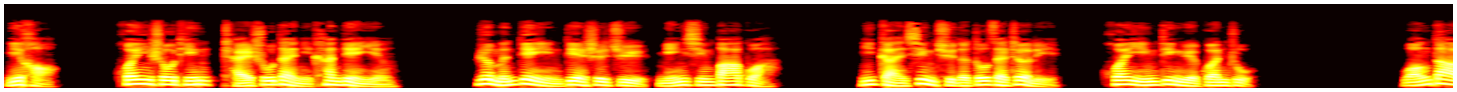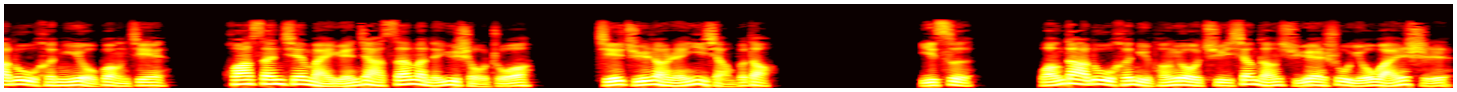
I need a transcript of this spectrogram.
你好，欢迎收听柴叔带你看电影，热门电影、电视剧、明星八卦，你感兴趣的都在这里。欢迎订阅关注。王大陆和女友逛街，花三千买原价三万的玉手镯，结局让人意想不到。一次，王大陆和女朋友去香港许愿树游玩时，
